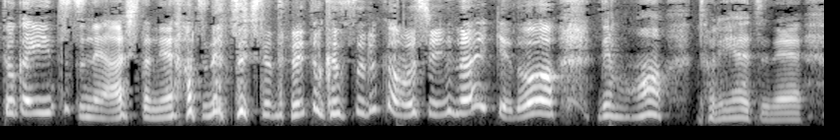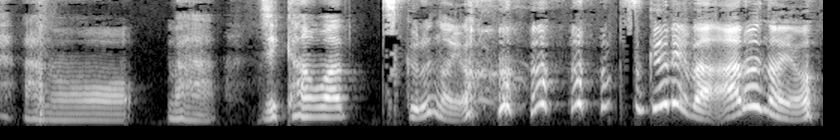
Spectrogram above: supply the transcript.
とか言いつつね、明日ね、発熱してたりとかするかもしんないけど、でも、とりあえずね、あのー、まあ、時間は作るのよ。作ればあるのよ。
